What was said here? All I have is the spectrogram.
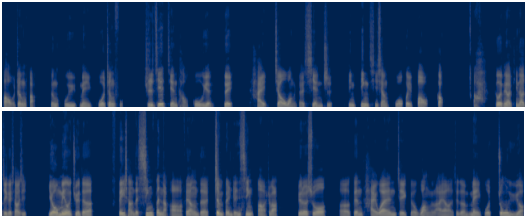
保证法，更呼吁美国政府直接检讨国务院对台交往的限制，并定期向国会报告。哎，各位朋友，听到这个消息。有没有觉得非常的兴奋呢？啊，非常的振奋人心啊，是吧？觉得说，呃，跟台湾这个往来啊，这个美国终于啊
